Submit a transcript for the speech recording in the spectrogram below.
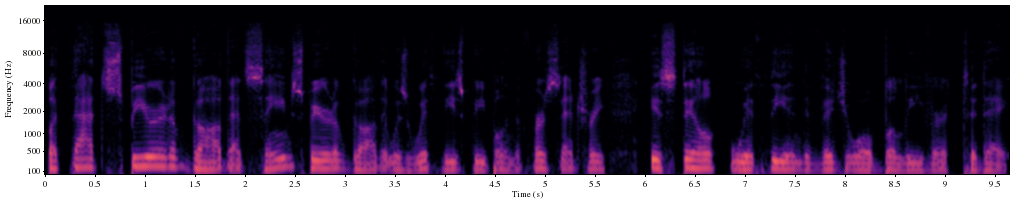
But that Spirit of God, that same Spirit of God that was with these people in the first century, is still with the individual believer today.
